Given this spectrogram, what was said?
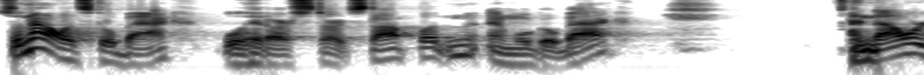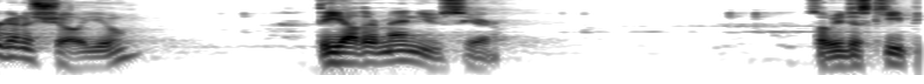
So now let's go back. We'll hit our start stop button and we'll go back. And now we're going to show you the other menus here. So we just keep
